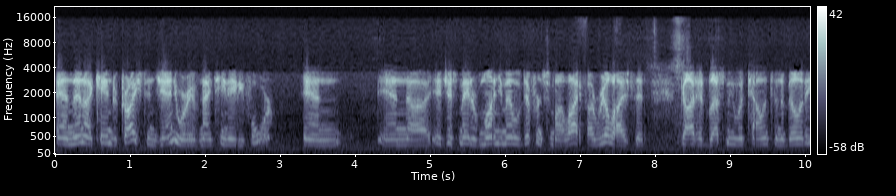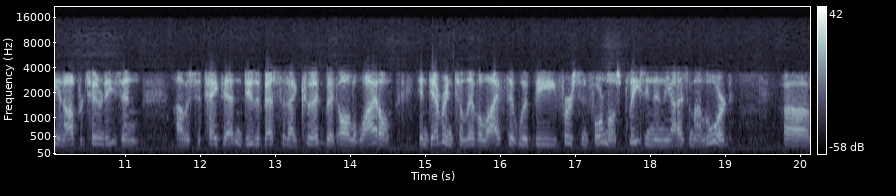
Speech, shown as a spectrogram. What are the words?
and then I came to Christ in January of 1984, and and uh, it just made a monumental difference in my life. I realized that God had blessed me with talent and ability and opportunities, and I was to take that and do the best that I could, but all the while endeavoring to live a life that would be first and foremost pleasing in the eyes of my Lord, uh,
